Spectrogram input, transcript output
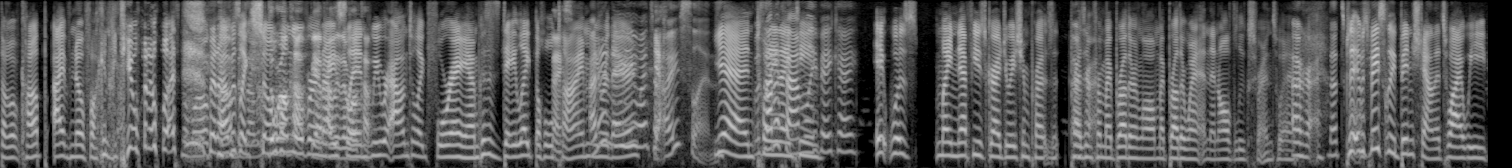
the cup. I have no fucking idea what it was, World but I was like so The World Cup, hungover yeah, in probably the World Iceland. We were out until like 4 a.m. because it's daylight the whole Nice. time. I we were didn't know there. you went to Yeah. Iceland. yeah, in Was that a 2019. family vacay? it was my nephew's graduation pres- present Okay. from my brother-in-law. My brother went, and then all of Luke's friends went. Okay, that's So cool. It was basically Binge Town. That's why we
